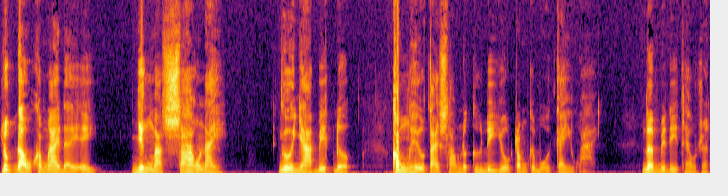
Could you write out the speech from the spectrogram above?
Lúc đầu không ai để ý. Nhưng mà sau này người nhà biết được. Không hiểu tại sao nó cứ đi vô trong cái bụi cây hoài. Nên mới đi theo rình.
